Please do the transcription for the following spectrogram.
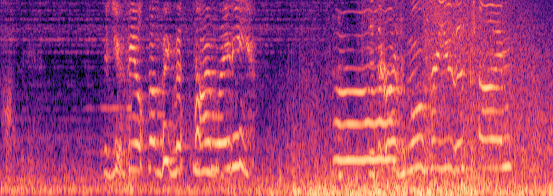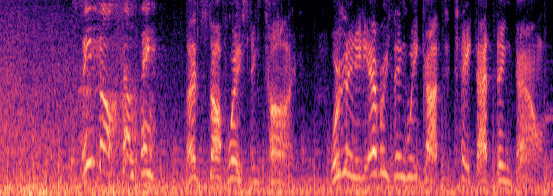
Positive. Did you feel something this time, lady? Did the earth move for you this time? We felt something. Let's stop wasting time. We're gonna need everything we got to take that thing down.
